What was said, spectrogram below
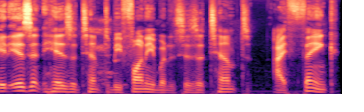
it isn't his attempt to be funny, but it's his attempt, I think,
